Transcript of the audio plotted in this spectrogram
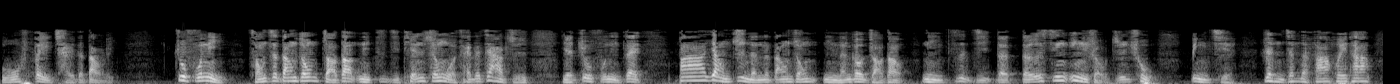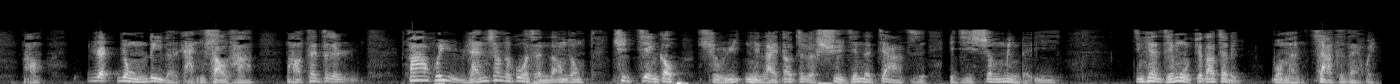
无废柴的道理。祝福你从这当中找到你自己天生我材的价值，也祝福你在八样智能的当中，你能够找到你自己的得心应手之处，并且认真的发挥它，然后认用力的燃烧它，然后在这个发挥与燃烧的过程当中，去建构属于你来到这个世间的价值以及生命的意义。今天的节目就到这里。我们下次再会。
